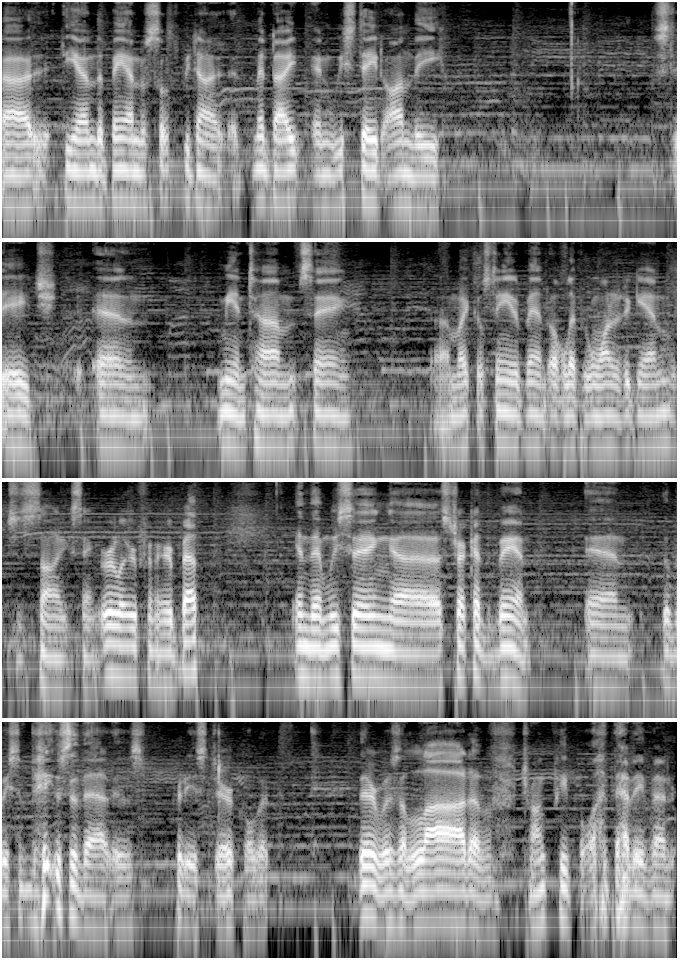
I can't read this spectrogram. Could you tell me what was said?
uh, at the end, the band was supposed to be done at midnight, and we stayed on the stage. And me and Tom sang uh, Michael Stanley band All Ever Wanted Again, which is a song I sang earlier from Mary Beth. And then we sang uh, Struck Out the Band. And there'll be some videos of that. It was pretty hysterical, but there was a lot of drunk people at that event.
